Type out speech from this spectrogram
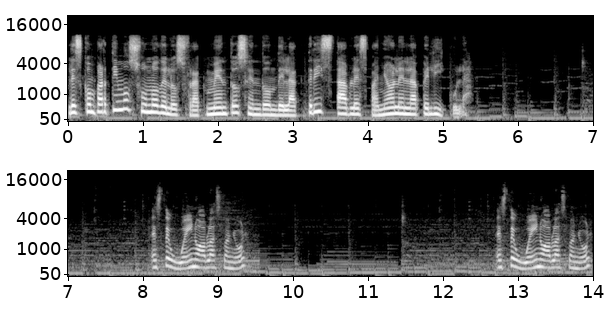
Les compartimos uno de los fragmentos en donde la actriz habla español en la película. ¿Este güey no habla español? ¿Este güey no habla español?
